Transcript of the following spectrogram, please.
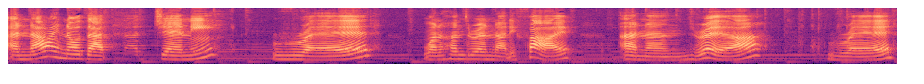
and now I know that Jenni read 195 and Andrea read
